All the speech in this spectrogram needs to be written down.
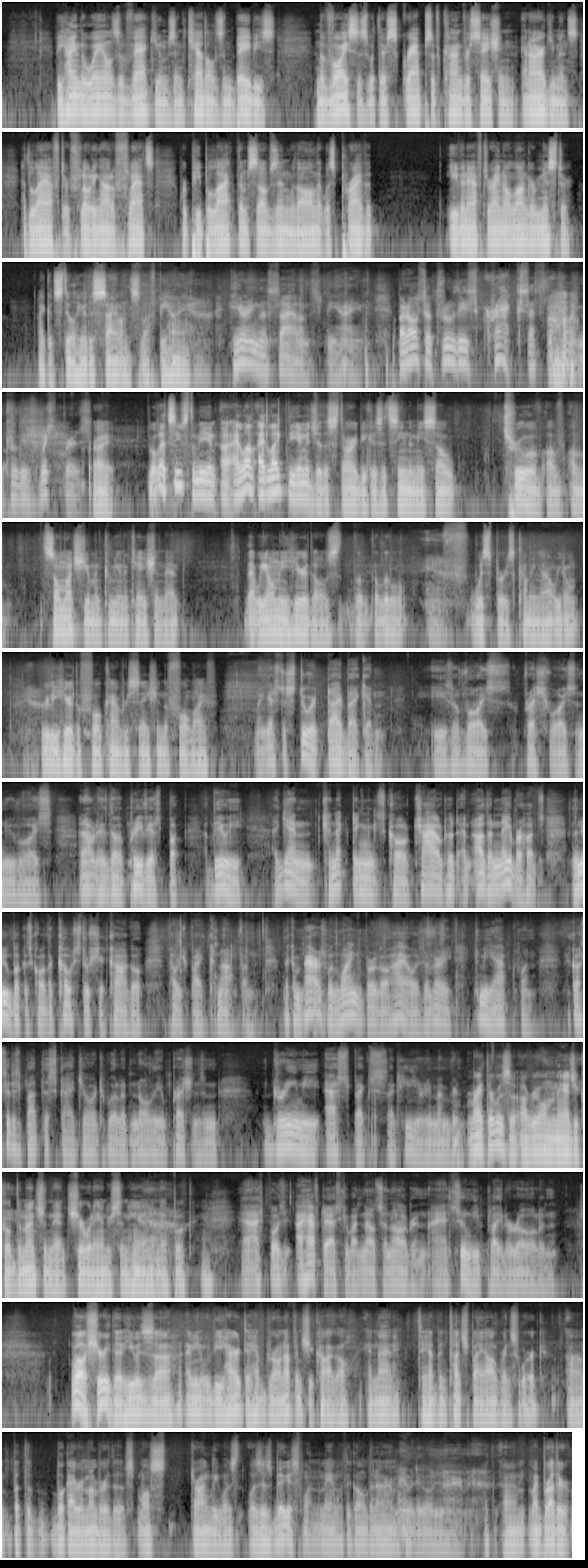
behind the wails of vacuums and kettles and babies, and the voices with their scraps of conversation and arguments and laughter floating out of flats where people locked themselves in with all that was private. Even after I no longer missed her, I could still hear the silence left behind. Hearing the silence behind, but also through these cracks. That's the point, through these whispers. Right. Well, that seems to me, and uh, I love, I like the image of the story because it seemed to me so true of, of, of so much human communication that that we only hear those the, the little Yeah. whispers coming out. We don't really hear the full conversation, the full life. I guess to Stuart Dybek, and he's a voice, fresh voice, a new voice. And out of the previous book, Buey, again, connecting, it's called Childhood and Other Neighborhoods. The new book is called The Coast of Chicago, published by Knopf. And the comparison with Winesburg, Ohio is a very, to me, apt one, because it is about this guy, George Willard, and all the impressions and dreamy aspects that he remembered. Right, there was a, a real magical dimension that Sherwood Anderson had in that book. Yeah. And I suppose I have to ask about Nelson Algren. I assume he played a role in. Well, sure he did. He was. Uh, I mean, it would be hard to have grown up in Chicago and not to have been touched by Algren's work. Um, but the book I remember the most strongly was was his biggest one, "The Man with the Golden Arm." Man with the Golden Arm. yeah. Um, my brother,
